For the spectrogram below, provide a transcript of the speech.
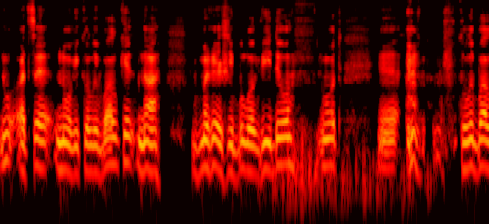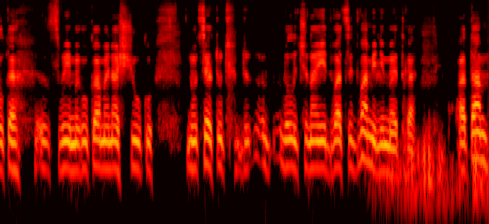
Ну, а це нові коливалки. На, в мережі було відео. От, е, колибалка своїми руками на щуку. Ну, це тут величина її 22 мм, а там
